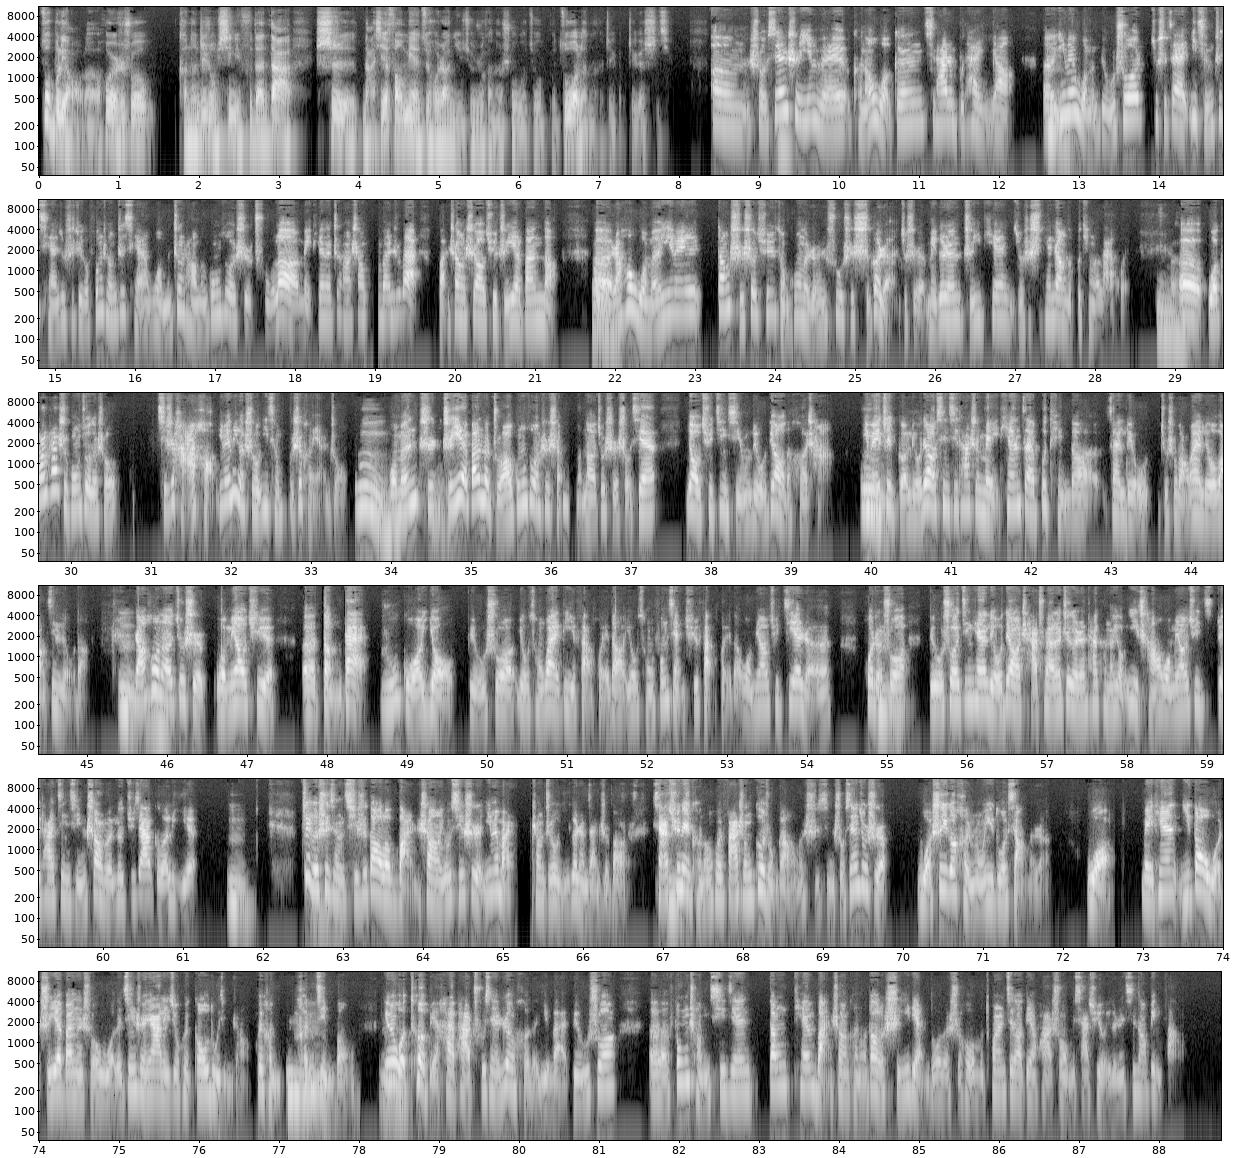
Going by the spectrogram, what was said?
做不了了，或者是说可能这种心理负担大是哪些方面最后让你就是可能说我就不做了呢？这个这个事情。嗯，首先是因为可能我跟其他人不太一样，呃，因为我们比如说就是在疫情之前，就是这个封城之前，我们正常的工作是除了每天的正常上班之外，晚上是要去值夜班的，呃，然后我们因为当时社区总共的人数是十个人，就是每个人值一天，也就是十天这样子不停的来回。呃，我刚开始工作的时候其实还好，因为那个时候疫情不是很严重。嗯，我们值值夜班的主要工作是什么呢？就是首先。要去进行流调的核查，因为这个流调信息它是每天在不停的在流，就是往外流、往进流的。嗯，然后呢，就是我们要去呃等待，如果有比如说有从外地返回的，有从风险区返回的，我们要去接人，或者说比如说今天流调查出来了这个人他可能有异常，我们要去对他进行上门的居家隔离。嗯，这个事情其实到了晚上，尤其是因为晚上只有一个人在值班。辖区内可能会发生各种各样的事情。首先就是我是一个很容易多想的人，我每天一到我值夜班的时候，我的精神压力就会高度紧张，会很很紧绷，因为我特别害怕出现任何的意外。比如说，呃，封城期间当天晚上可能到了十一点多的时候，我们突然接到电话说我们辖区有一个人心脏病发了，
